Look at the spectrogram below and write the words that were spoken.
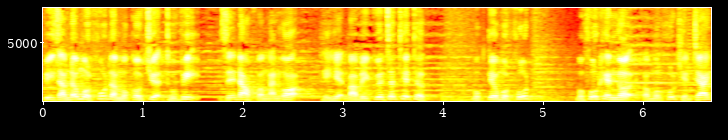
Vị giám đốc một phút là một câu chuyện thú vị, dễ đọc và ngắn gọn, thể hiện ba bí quyết rất thiết thực. Mục tiêu một phút, một phút khen ngợi và một phút khiển trách.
